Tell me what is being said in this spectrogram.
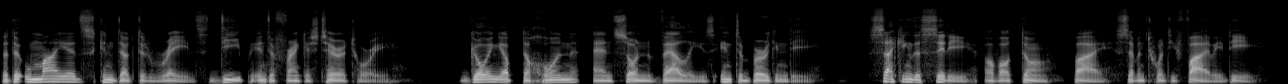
that the Umayyads conducted raids deep into Frankish territory, going up the Rhône and Saône valleys into Burgundy, sacking the city of Autun by 725 AD.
